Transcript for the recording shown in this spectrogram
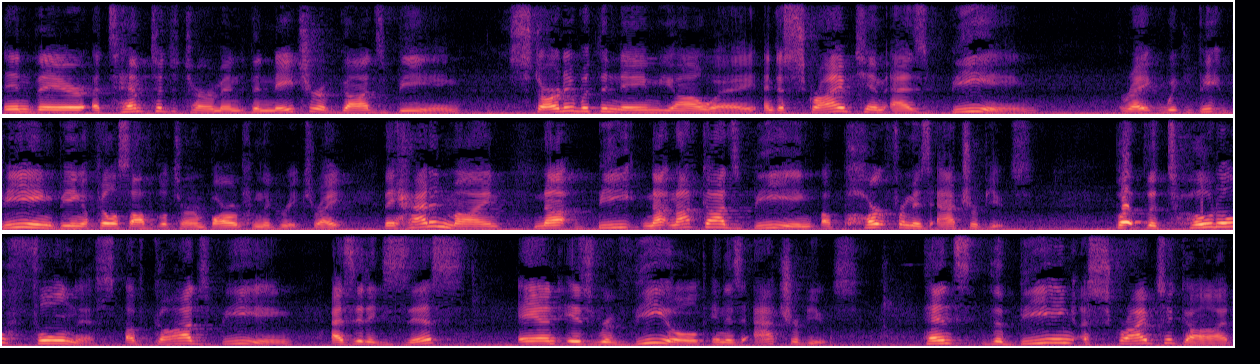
in their attempt to determine the nature of God's being, started with the name Yahweh and described him as being, right? Be, being being a philosophical term borrowed from the Greeks, right? They had in mind not be not, not God's being apart from his attributes, but the total fullness of God's being as it exists and is revealed in his attributes. Hence, the being ascribed to God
